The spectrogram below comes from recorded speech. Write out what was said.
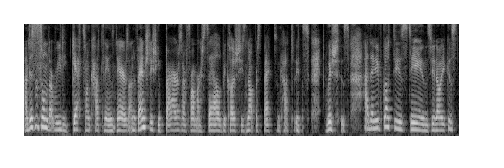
And this is something that really gets on Kathleen's nerves. And eventually, she bars her from her cell because she's not respecting Kathleen's wishes. And then you've got these scenes, you know, you can just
